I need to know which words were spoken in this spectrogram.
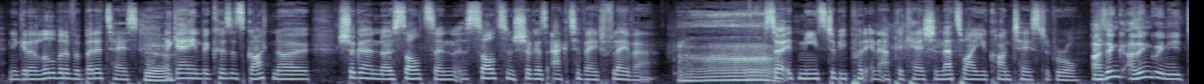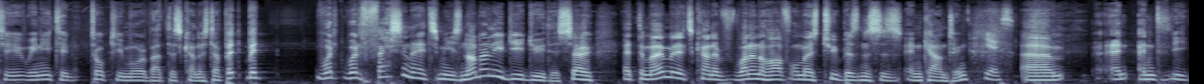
and you get a little bit of a bitter taste. Yeah. Again, because it's got no sugar and no salts, and salts and sugars activate flavor. Ah. So it needs to be put in application. That's why you can't taste it raw. I think I think we need to we need to talk to you more about this kind of stuff. But but what what fascinates me is not only do you do this. So at the moment it's kind of one and a half, almost two businesses and counting. Yes. Um, and and three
